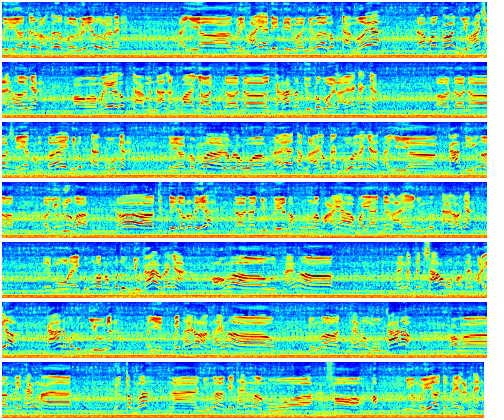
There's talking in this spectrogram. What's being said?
đi ờ, tới lọt tới 10 lý luôn rồi này tại vì ờ, Vĩ phải ờ, đi tìm những gốc trà mới á, nó mới có nhiều hải sản hơn nha. Còn mấy gốc trà mình đã lặn qua rồi, nên cá nó chưa có quời lại các nhà nên sẽ không tới những gốc trà cũ nha. Thì cũng lâu lâu phải thăm lại gốc trà cũ rồi các nhà tại vì cá biển ở dưới nước mà, nó thích đi đâu nó đi á. Nên nhiều khi nó cũng phải quay trở lại những gốc trà đó nha thì mùa này cũng không có được nhiều cá đâu cả nhà. Khoảng uh, tháng uh, tháng năm tháng 6 hoặc tháng 7 đó cá nó mới được nhiều nha. Tại vì mấy tháng đó là tháng uh, những uh, tháng mùa cá đó. Còn uh, mấy tháng mà nước trong á là những uh, cái tháng uh, mùa sò ốc như mỹ uh, thường hay lặn nè.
